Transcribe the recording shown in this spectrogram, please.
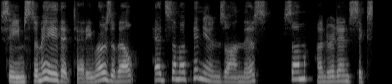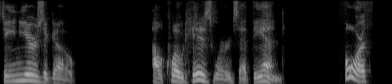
Seems to me that Teddy Roosevelt had some opinions on this some 116 years ago. I'll quote his words at the end. Fourth,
